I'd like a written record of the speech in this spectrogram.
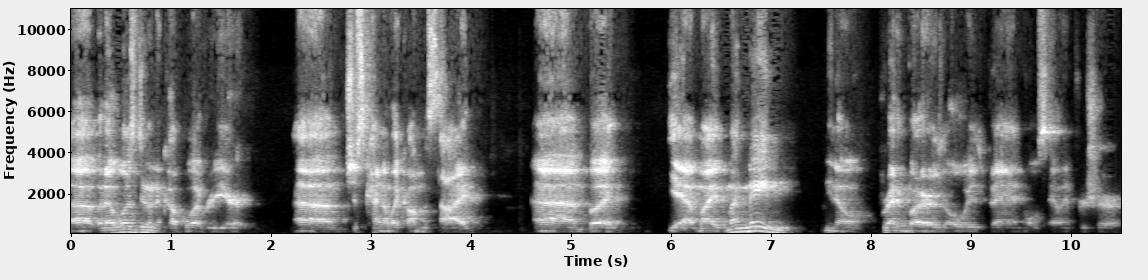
uh, but I was doing a couple every year, um, just kind of like on the side. Um, but yeah, my my main you know bread and butter has always been wholesaling for sure.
